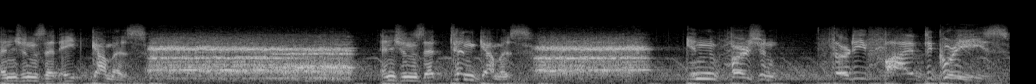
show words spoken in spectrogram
Engines at 8 gammas. Engines at 10 gammas. Inversion 35 degrees.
